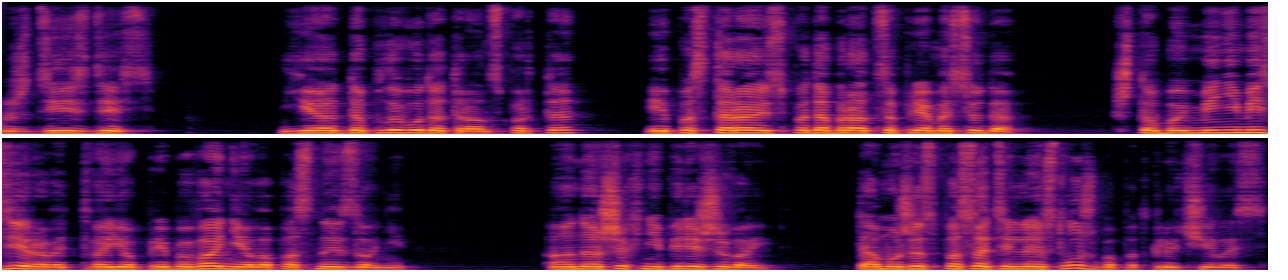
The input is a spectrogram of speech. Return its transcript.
«Жди здесь. Я доплыву до транспорта и постараюсь подобраться прямо сюда» чтобы минимизировать твое пребывание в опасной зоне. О наших не переживай. Там уже спасательная служба подключилась,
